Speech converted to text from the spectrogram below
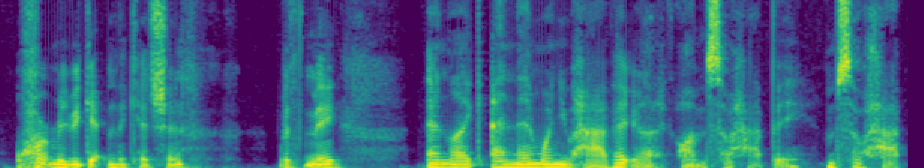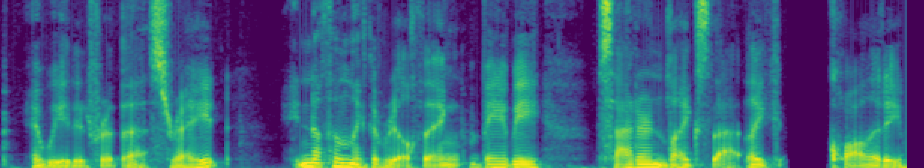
or maybe get in the kitchen with me. And like, and then when you have it, you're like, oh, I'm so happy. I'm so happy I waited for this, right? Nothing like the real thing, baby. Saturn likes that, like quality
